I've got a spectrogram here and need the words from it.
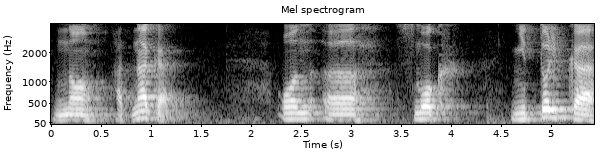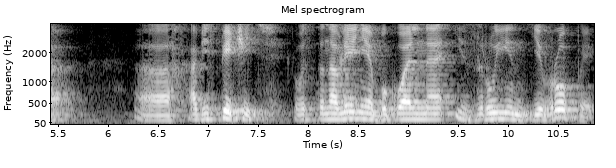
Но, однако, он э, смог не только обеспечить восстановление буквально из руин Европы,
